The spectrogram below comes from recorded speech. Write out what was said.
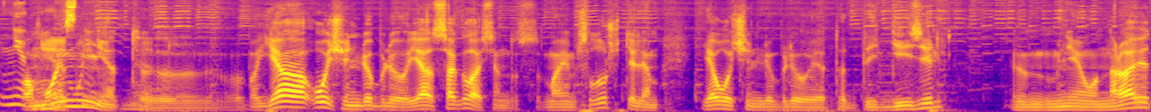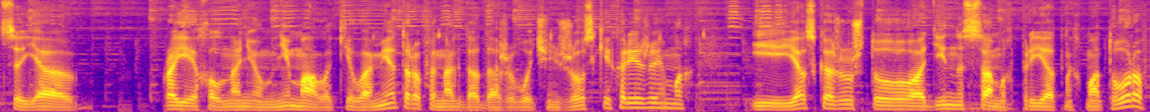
нет. По-моему, нет. нет. Э, Я очень люблю, я согласен с моим слушателем, я очень люблю этот ди- дизель. Мне он нравится. Я проехал на нем немало километров, иногда даже в очень жестких режимах. И я скажу, что один из самых приятных моторов,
